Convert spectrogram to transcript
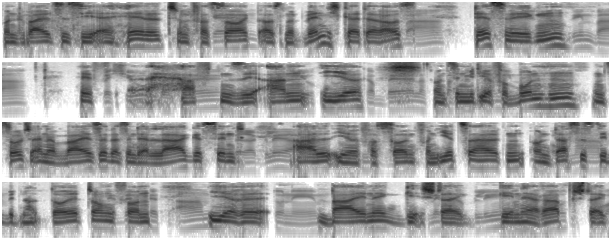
Und weil sie sie erhält und versorgt aus Notwendigkeit heraus, deswegen haften sie an ihr und sind mit ihr verbunden in solch einer Weise, dass sie in der Lage sind, all ihre Versorgung von ihr zu halten. Und das ist die Bedeutung von ihre Beine gehen herab, steigen,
